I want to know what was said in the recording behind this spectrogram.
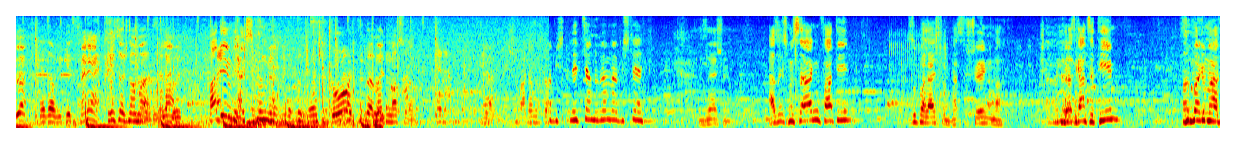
Ja, da, wie geht's? Meine, grüßt euch nochmal. Salam. Fatim, ja, schon bin ich wieder. Gut, super. Was machst du dann? Ja. Hab ich letztes Jahr November bestellt. Sehr schön. Also ich muss sagen, Fatih, super Leistung, hast du schön gemacht. Für das ganze Team, super gemacht.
